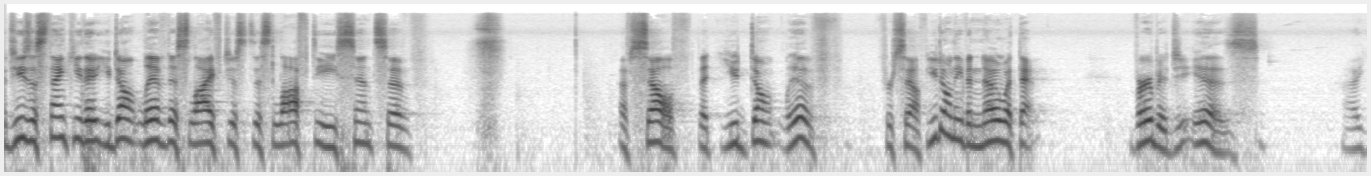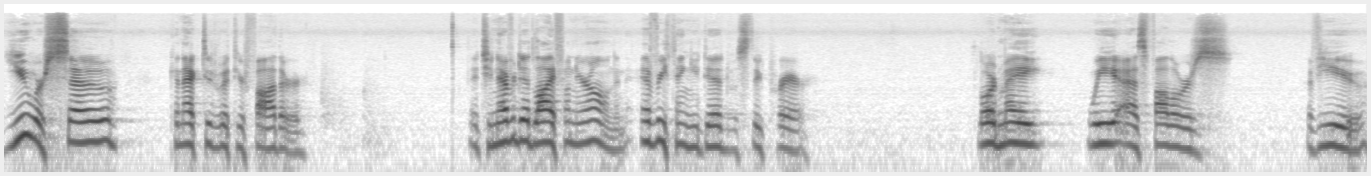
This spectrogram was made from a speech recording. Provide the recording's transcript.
Jesus, thank you that you don't live this life just this lofty sense of of self, but you don't live for self. You don't even know what that verbiage is. Uh, you were so connected with your Father that you never did life on your own, and everything you did was through prayer. Lord, may we, as followers of you,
